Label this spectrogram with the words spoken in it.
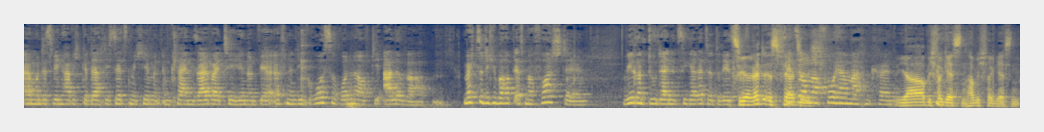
Ähm, und deswegen habe ich gedacht, ich setze mich hier mit einem kleinen Salbeitee hin und wir eröffnen die große Runde, auf die alle warten. Möchtest du dich überhaupt erstmal vorstellen? Während du deine Zigarette drehst. Zigarette ist fertig. Hätte doch mal vorher machen können. Ja, habe ich vergessen, habe ich vergessen.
